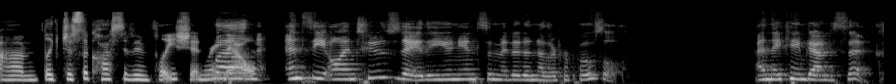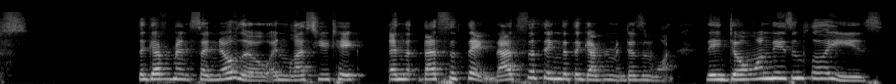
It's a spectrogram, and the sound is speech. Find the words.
um like just the cost of inflation right well, now And see, on Tuesday, the union submitted another proposal and they came down to six. The government said no, though, unless you take, and th- that's the thing. That's the thing that the government doesn't want. They don't want these employees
